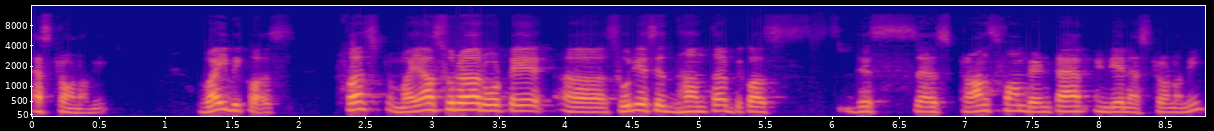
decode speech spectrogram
astronomy. Why? Because first Mayasura wrote a uh, Surya Siddhanta because this has transformed entire Indian astronomy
